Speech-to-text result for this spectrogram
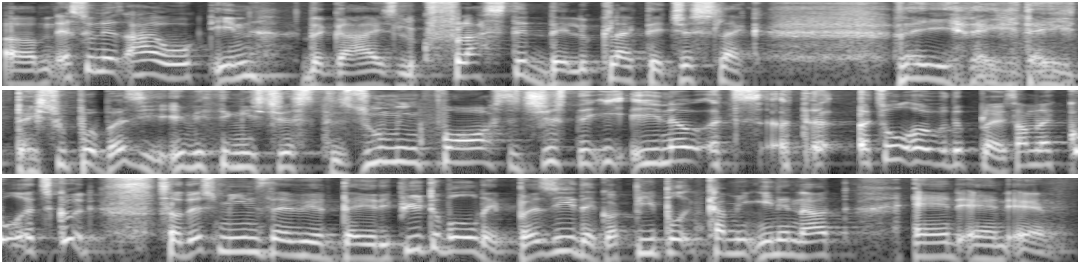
Um, as soon as I walked in, the guys look flustered. They look like they're just like, they, they, they, they super busy. Everything is just zooming fast. It's just, the, you know, it's, it's all over the place. I'm like, cool, it's good. So this means they're, they're reputable, they're busy, they got people coming in and out, and, and, and.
